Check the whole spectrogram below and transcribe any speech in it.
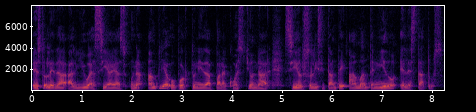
Esto le da al USCIS una amplia oportunidad para cuestionar si el solicitante ha mantenido el estatus.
